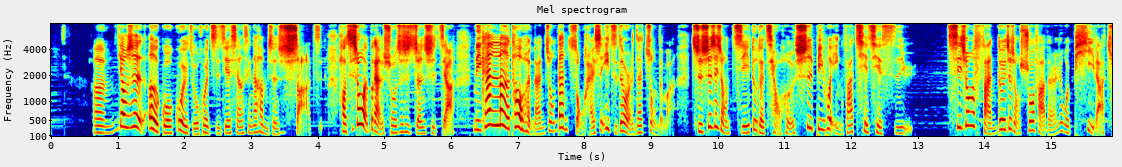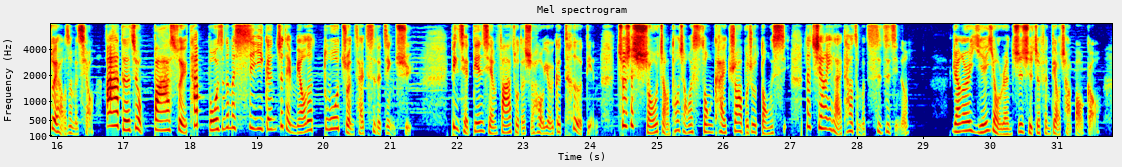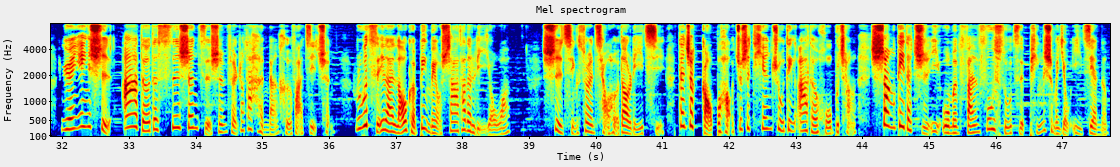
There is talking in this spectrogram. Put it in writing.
嗯，要是俄国贵族会直接相信，那他们真是傻子。好，其实我也不敢说这是真是假。你看乐透很难中，但总还是一直都有人在中的嘛。只是这种极度的巧合，势必会引发窃窃私语。其中反对这种说法的人认为屁啦，最好这么巧。阿德只有八岁，他脖子那么细一根，这得瞄得多准才刺得进去。并且癫痫发作的时候有一个特点，就是手掌通常会松开，抓不住东西。那这样一来，他要怎么刺自己呢？然而，也有人支持这份调查报告，原因是阿德的私生子身份让他很难合法继承。如此一来，老可并没有杀他的理由啊。事情虽然巧合到离奇，但这搞不好就是天注定阿德活不长。上帝的旨意，我们凡夫俗子凭什么有意见呢？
